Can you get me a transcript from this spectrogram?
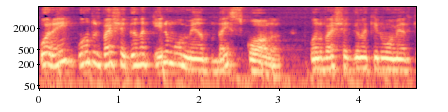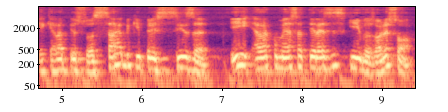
Porém, quando vai chegando aquele momento da escola, quando vai chegando aquele momento que aquela pessoa sabe que precisa e ela começa a ter as esquivas. Olha só,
